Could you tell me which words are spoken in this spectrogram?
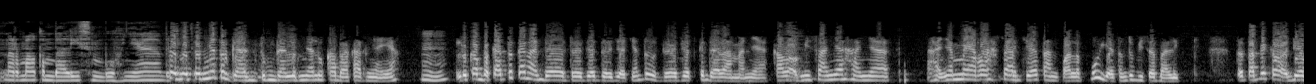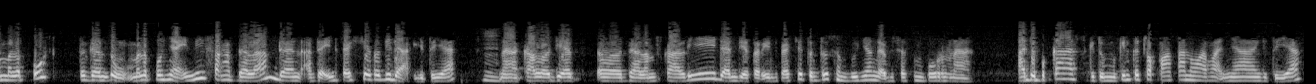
normal kembali sembuhnya? Begitu. sebetulnya tergantung dalamnya luka bakarnya ya. Hmm. Luka bakar itu kan ada derajat-derajatnya tuh, derajat kedalamannya. Kalau misalnya hanya hanya merah saja tanpa lepuh ya tentu bisa balik. Tetapi kalau dia melepuh tergantung melepuhnya ini sangat dalam dan ada infeksi atau tidak gitu ya. Hmm. Nah kalau dia uh, dalam sekali dan dia terinfeksi tentu sembuhnya nggak bisa sempurna. Ada bekas gitu mungkin kecoklatan warnanya gitu ya.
